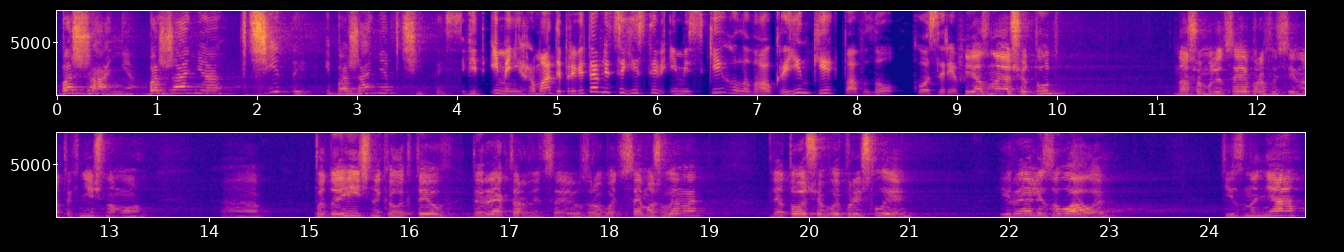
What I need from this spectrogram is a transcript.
бажання, бажання вчити і бажання вчитись. Від імені громади привітав ліцеїстів і міський голова Українки Павло Козирєв. Я знаю, що тут, в нашому ліцеї професійно-технічному, е, педагогічний колектив, директор ліцею зробить все можливе для того, щоб ви прийшли і реалізували ті знання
